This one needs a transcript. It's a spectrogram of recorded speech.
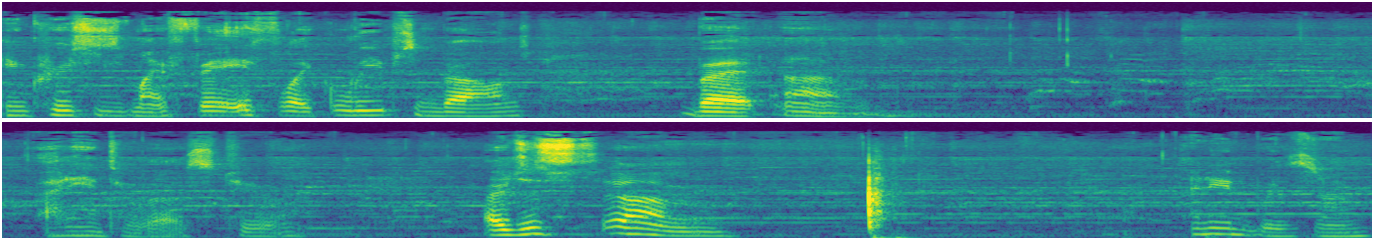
increases my faith like leaps and bounds. But um, I need to rest too. I just um, I need wisdom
